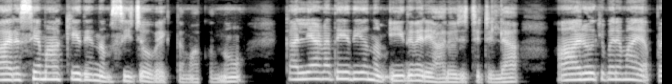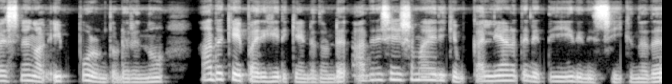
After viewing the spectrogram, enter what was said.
പരസ്യമാക്കിയതെന്നും സിജോ വ്യക്തമാക്കുന്നു. കല്യാണ തീയതിയൊന്നും ഇതുവരെ ആലോചിച്ചിട്ടില്ല. ആരോഗ്യപരമായ പ്രശ്നങ്ങൾ ഇപ്പോഴും തുടരുന്നു. അതൊക്കെ പരിഹരിക്കേണ്ടതുണ്ട്. അതിനുശേഷമായിരിക്കും കല്യാണത്തിന്റെ തീയതി നിശ്ചയിക്കുന്നത്.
